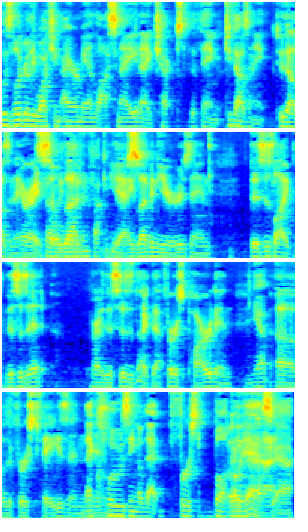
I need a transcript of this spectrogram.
was literally watching Iron Man last night, and I checked the thing, 2008. 2008, right? So 11 fucking years. Yeah, 11 years, and this is like this is it, right? This is like that first part and Yep. uh, the first phase, and That and, closing of that first book, oh I guess. Yeah.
